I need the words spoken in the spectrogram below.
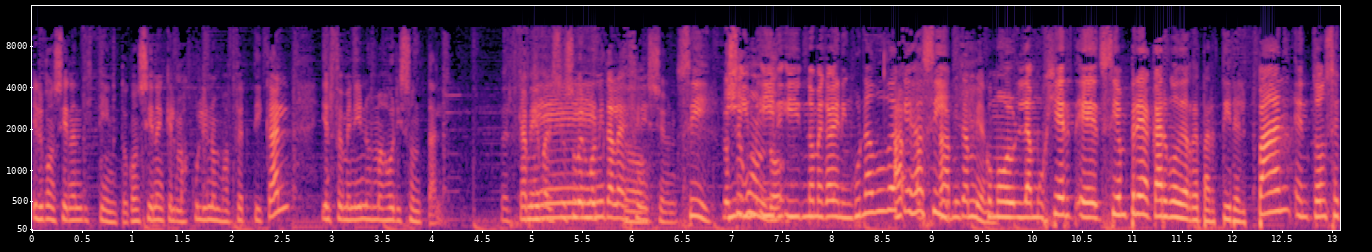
Y lo consideran distinto. Consideran que el masculino es más vertical y el femenino es más horizontal. Que a mí me pareció súper bonita la Perfecto. definición. Sí, Lo y, segundo, y- y no me cabe ninguna duda Ah, que es ah, así. a mí también. Como la mujer eh, siempre a cargo de repartir el pan, entonces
